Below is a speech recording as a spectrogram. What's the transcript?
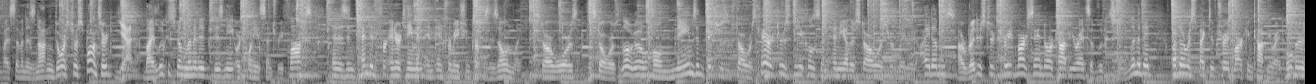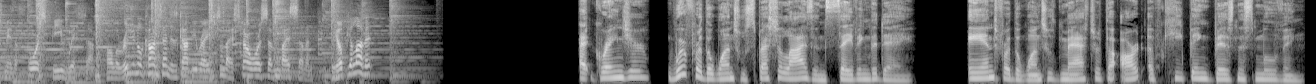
7 by 7 is not endorsed or sponsored yet by Lucasfilm Limited, Disney, or 20th Century Fox, and is intended for entertainment and information purposes only. Star Wars, the Star Wars logo, all names and pictures of Star Wars characters, vehicles, and any other Star Wars related items are registered trademarks and or copyrights of Lucasfilm Limited or their respective trademark and copyright holders. May the force be with them. All original content is copyrighted by Star Wars 7 by 7 We hope you love it. At Grainger, we're for the ones who specialize in saving the day and for the ones who've mastered the art of keeping business moving.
